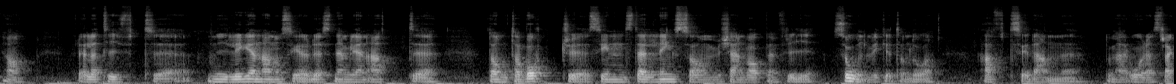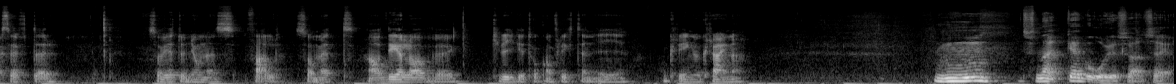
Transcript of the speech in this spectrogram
ja, relativt eh, nyligen annonserades, nämligen att de tar bort sin ställning som kärnvapenfri zon, vilket de då haft sedan de här åren strax efter Sovjetunionens fall som ett ja, del av kriget och konflikten i och kring Ukraina. Mm, snacka går ju så att säga.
